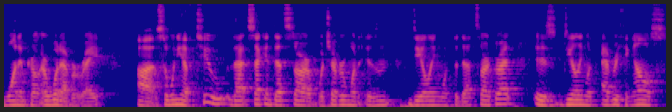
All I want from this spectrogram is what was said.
one Imperial, or whatever, right? Uh, so when you have two, that second Death Star, whichever one isn't dealing with the Death Star threat, is dealing with everything else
